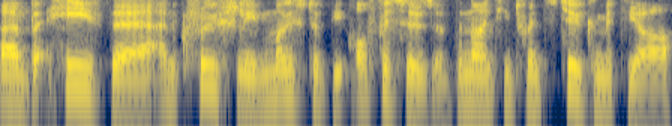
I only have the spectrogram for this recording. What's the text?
Um, but he's there, and crucially, most of the officers of the 1922 committee are.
